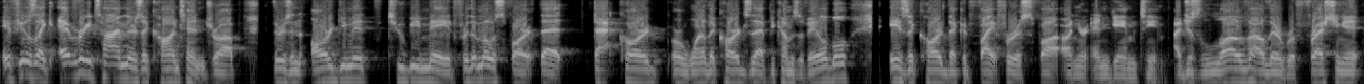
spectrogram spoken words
it feels like every time there's a content drop, there's an argument to be made for the most part that that card or one of the cards that becomes available is a card that could fight for a spot on your end game team. I just love how they're refreshing it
